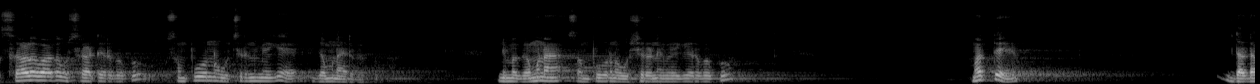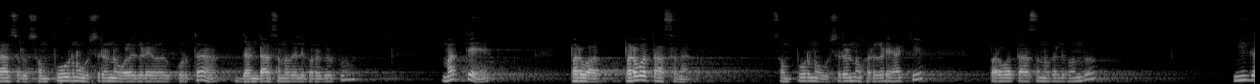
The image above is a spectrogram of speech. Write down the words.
ಸರಳವಾದ ಉಸಿರಾಟ ಇರಬೇಕು, ಸಂಪೂರ್ಣ ಉಸಿರಿನ ಮೇಲೆ ಗಮನ ಇರಬೇಕು. ನಿಮ್ಮ ಗಮನ ಸಂಪೂರ್ಣ ಉಸಿರಿನ ಮೇಲೆ ಇರಬೇಕು. ಮತ್ತು ದಂಡಾಸನ ಸಂಪೂರ್ಣ ಉಸಿರನ್ನು ಒಳಗಡೆ ಕೊಡ್ತಾ ದಂಡಾಸನದಲ್ಲಿ ಬರಬೇಕು. ಮತ್ತು ಪರ್ವ, ಪರ್ವತಾಸನ, ಸಂಪೂರ್ಣ ಉಸಿರನ್ನು ಹೊರಗಡೆ ಹಾಕಿ ಪರ್ವತಾಸನದಲ್ಲಿ ಬಂದು ಈಗ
